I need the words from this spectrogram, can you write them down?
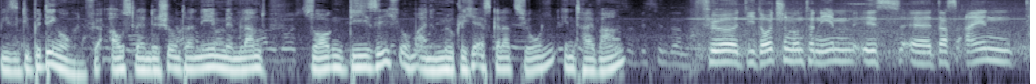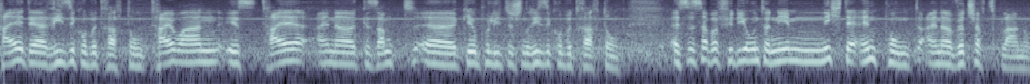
Wie sind die Bedingungen für ausländische Unternehmen im Land? Sorgen die sich um eine mögliche Eskalation in Taiwan? Für die deutschen Unternehmen ist äh, das ein Teil der Risikobetrachtung. Taiwan ist Teil einer gesamtgeopolitischen äh, Risikobetrachtung. Es ist aber für die Unternehmen nicht der Endpunkt einer Wirtschaftsplanung.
